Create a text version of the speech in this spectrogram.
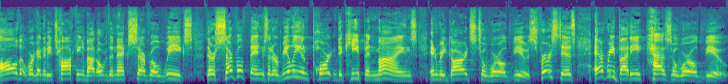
all that we're going to be talking about over the next several weeks, there are several things that are really important to keep in mind in regards to worldviews. First is everybody has a worldview.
